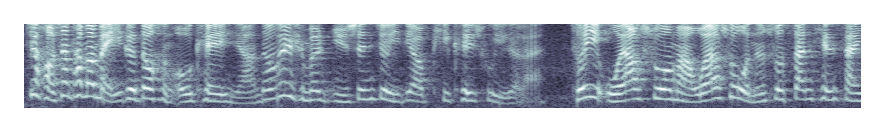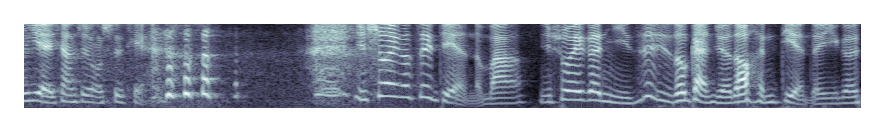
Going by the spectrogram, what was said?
就好像他们每一个都很 OK 一样。但为什么女生就一定要 PK 出一个来？所以我要说嘛，我要说我能说三天三夜，像这种事情。你说一个最点的吧，你说一个你自己都感觉到很点的一个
